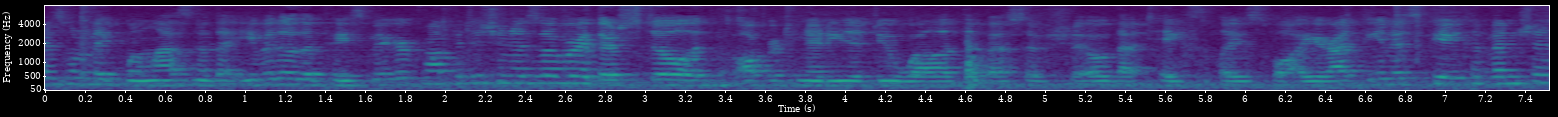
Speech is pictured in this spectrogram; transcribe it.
I just want to make one last note that even though the pacemaker competition is over, there's still an opportunity to do well at the best of show that takes place while you're at the NSPA convention.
